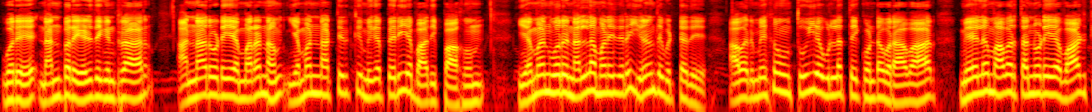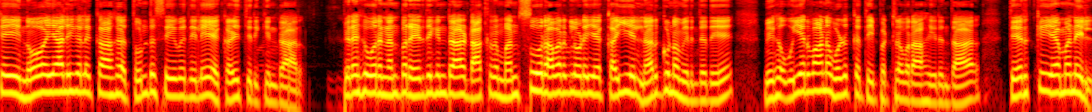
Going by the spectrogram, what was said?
ஒரு நண்பர் எழுதுகின்றார் அன்னாருடைய மரணம் யமன் நாட்டிற்கு மிகப்பெரிய பாதிப்பாகும். யமன் ஒரு நல்ல மனிதரை இழந்து விட்டது அவர் மிகவும் தூய உள்ளத்தை கொண்டவராவார். மேலும் அவர் தன்னுடைய வாழ்க்கையை நோயாளிகளுக்காக தொண்டு செய்வதிலே கழித்திருக்கின்றார். பிறகு ஒரு நண்பர் எழுதுகின்றார் டாக்டர் மன்சூர் அவர்களுடைய கையில் நற்குணம் இருந்தது. மிக உயர்வான ஒழுக்கத்தை பெற்றவராக இருந்தார். தெற்கு யமனில்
